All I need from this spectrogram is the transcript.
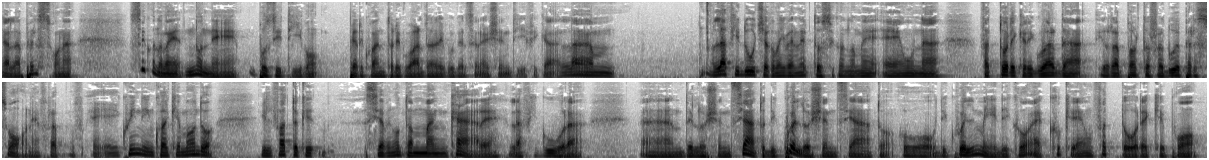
alla persona, secondo me non è positivo per quanto riguarda la divulgazione scientifica. La, la fiducia, come vi detto, secondo me è un fattore che riguarda il rapporto fra due persone fra, e quindi in qualche modo il fatto che sia venuta a mancare la figura eh, dello scienziato, di quello scienziato o di quel medico, ecco che è un fattore che può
